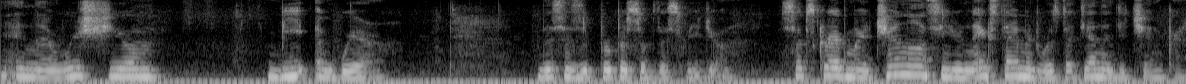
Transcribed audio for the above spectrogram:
and I wish you be aware. This is the purpose of this video. Subscribe my channel. See you next time. It was Tatiana Dyachenko.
